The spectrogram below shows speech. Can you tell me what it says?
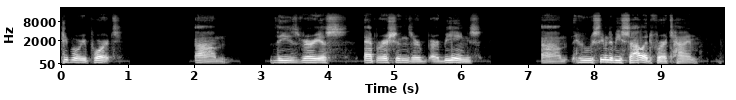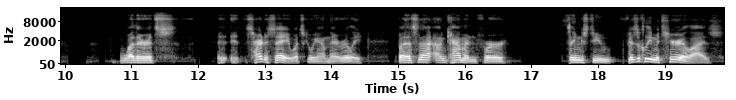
people report um, these various apparitions or, or beings um, who seem to be solid for a time. Whether it's it's hard to say what's going on there really, but it's not uncommon for things to physically materialize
